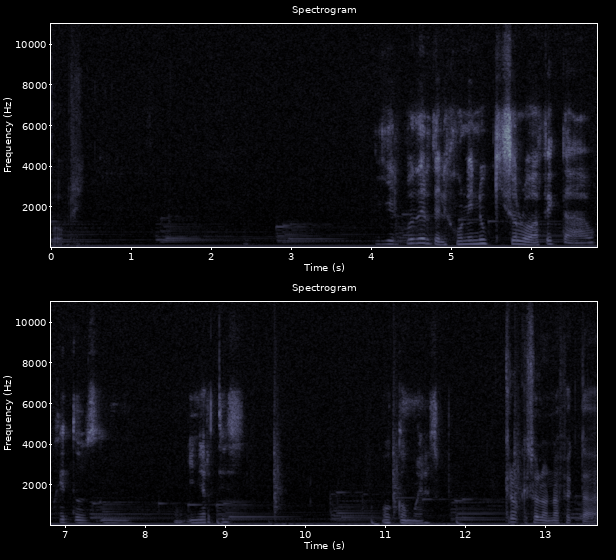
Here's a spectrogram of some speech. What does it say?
pobre. ¿Y el poder del Honenuki solo afecta a objetos in- inertes? ¿O cómo era eso? Creo que solo no afecta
